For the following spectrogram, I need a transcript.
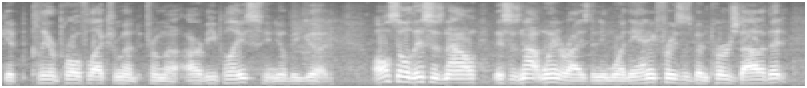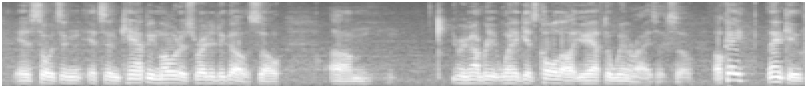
Get clear Proflex from a, from a RV place, and you'll be good. Also, this is now this is not winterized anymore. The antifreeze has been purged out of it, so it's in it's in camping mode. It's ready to go. So um, you remember when it gets cold out, you have to winterize it. So okay, thank you.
